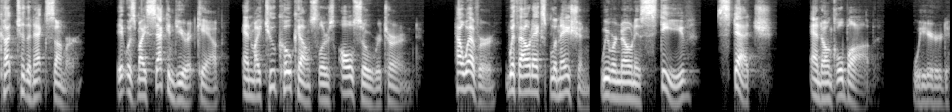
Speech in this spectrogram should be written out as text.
Cut to the next summer. It was my second year at camp, and my two co counselors also returned. However, without explanation, we were known as Steve, Stetch, and Uncle Bob. Weird.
